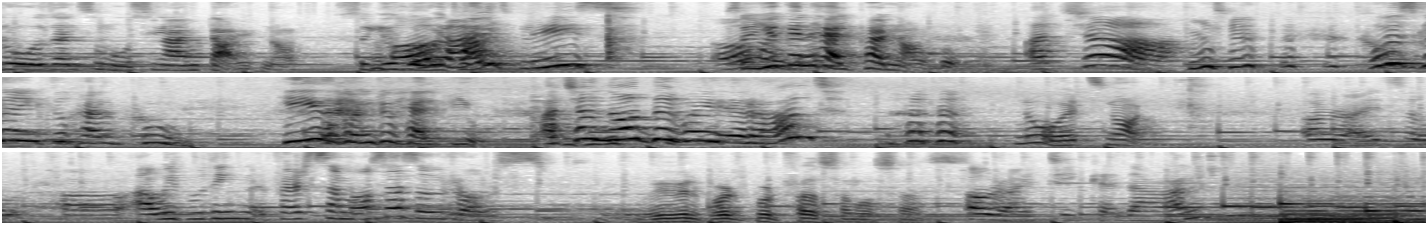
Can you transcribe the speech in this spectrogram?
rolls and samosa. I'm tired now. So you All go with right, her. please. Oh so you can God. help her now. Go. Acha. who is going to help who? He is going to help you. Acha, not the way around. no, it's not. All right. So uh, are we putting first samosas or rolls? We will put put first samosas. All right. Take it down.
